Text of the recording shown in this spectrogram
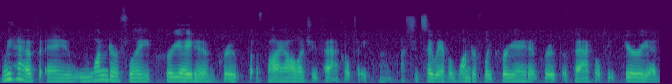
we have a wonderfully creative group of biology faculty. I should say we have a wonderfully creative group of faculty, period.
